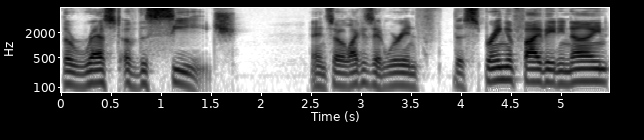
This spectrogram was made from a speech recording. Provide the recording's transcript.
the rest of the siege. And so, like I said, we're in the spring of 589.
